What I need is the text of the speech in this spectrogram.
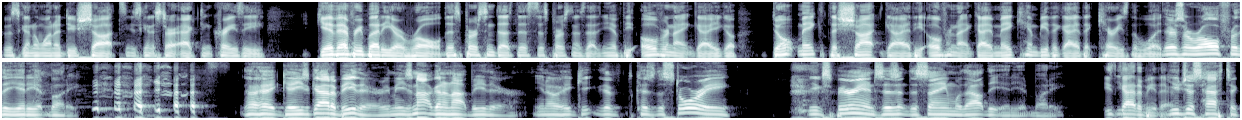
who's going to want to do shots and he's going to start acting crazy. Give everybody a role. This person does this, this person does that. And you have the overnight guy. You go, don't make the shot guy the overnight guy. Make him be the guy that carries the wood. There's a role for the idiot buddy. Uh, Hey, he's got to be there. I mean, he's not going to not be there. You know, because the story, the experience isn't the same without the idiot buddy. He's got to be there. You just have to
